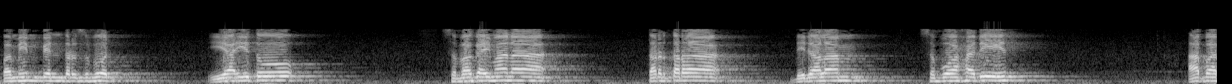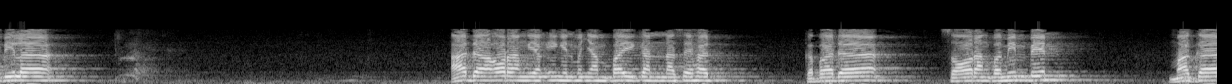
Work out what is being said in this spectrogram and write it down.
pemimpin tersebut yaitu sebagaimana tertera di dalam sebuah hadis apabila ada orang yang ingin menyampaikan nasihat kepada seorang pemimpin maka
